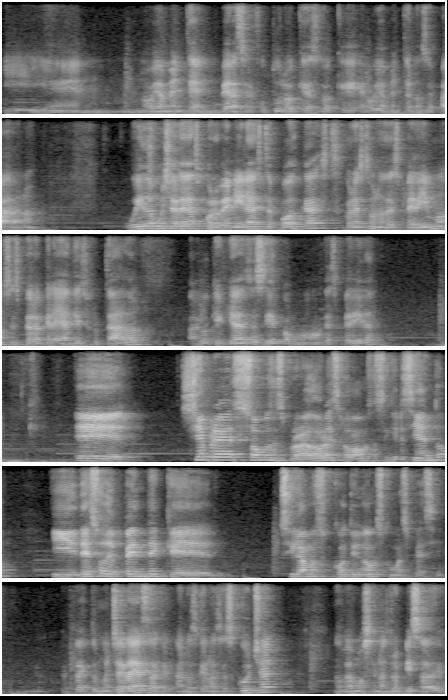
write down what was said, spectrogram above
y en, obviamente en ver hacia el futuro, que es lo que obviamente nos depara, ¿no? Guido, muchas gracias por venir a este podcast. Con esto nos despedimos. Espero que le hayan disfrutado. ¿Algo que quieras decir como despedida? Eh, siempre somos exploradores, lo vamos a seguir siendo y de eso depende que sigamos, continuemos como especie. Perfecto, muchas gracias a, a los que nos escuchan. Nos vemos en otro episodio.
